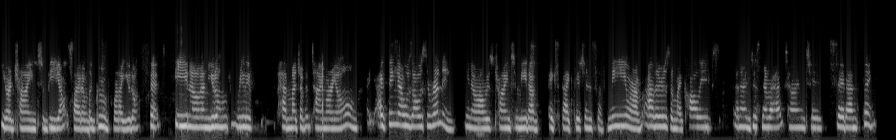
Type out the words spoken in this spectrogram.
you're trying to be outside of the group or like you don't fit, you know, and you don't really have much of a time on your own. I think I was always running, you know, I was trying to meet up expectations of me or of others or my colleagues. And I just never had time to sit and think.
